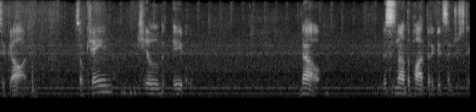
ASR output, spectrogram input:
to God. So Cain killed Abel. Now, this is not the part that it gets interesting.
